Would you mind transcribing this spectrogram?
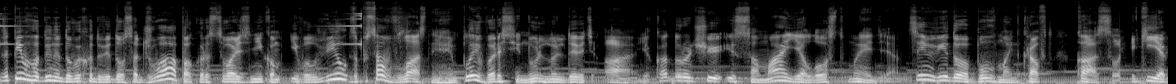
За півгодини до виходу відоса Джвапа користувач з ніком EvilVille записав власний геймплей версії 009A, яка, до речі, і сама є Lost Media. Цим відео був Minecraft Castle, який, як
